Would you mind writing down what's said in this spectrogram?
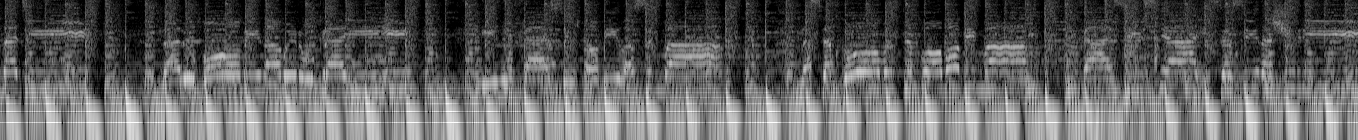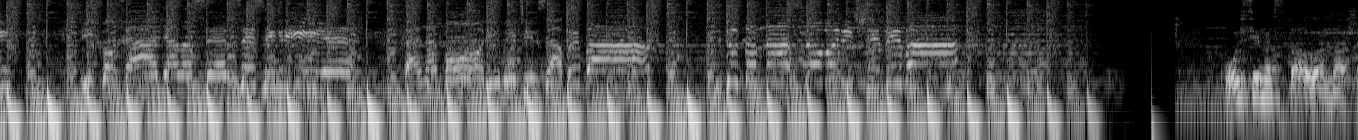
надії на любов і на мир в Україні, і нехай сніжно біла зима на святкових теплом обіймах, хай здійсняються всі наші мрії, і кохання нам серце зігріє, хай на дворі метіль забива, Ось і настала наша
